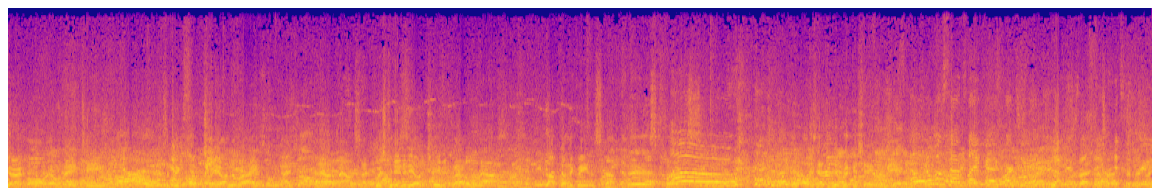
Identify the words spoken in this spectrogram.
yard hole, elevated tee. And there's a big oak tree on the right, and I went out of bounds, and I pushed it into the oak tree and it rattled around and dropped on the green and stopped this close. So it always has to be a ricochet for me. It almost sounds like a cartoon movie or That's right, that's right. It's great.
